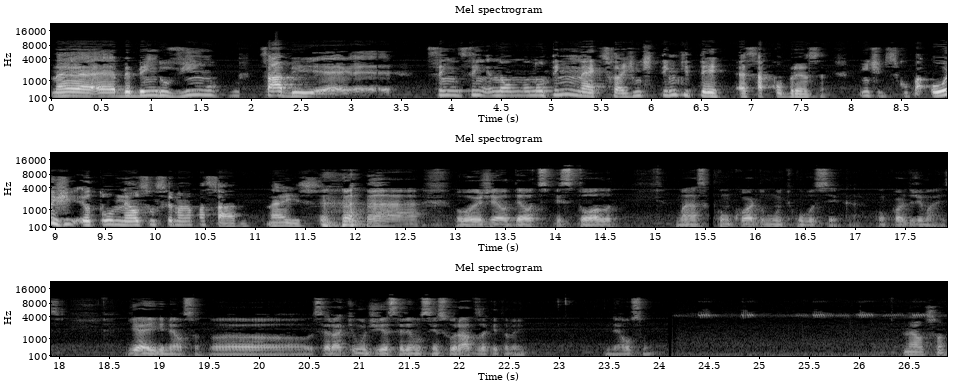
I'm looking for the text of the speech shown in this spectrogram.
né, é, bebendo vinho, sabe? É, sem, sem, não, não tem nexo. A gente tem que ter essa cobrança. Gente, desculpa, hoje eu tô o Nelson semana passada, né? Isso. hoje é o Deltas Pistola, mas concordo muito com você, cara. Concordo demais. E aí, Nelson? Uh, será que um dia seremos censurados aqui também? Nelson? Nelson.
